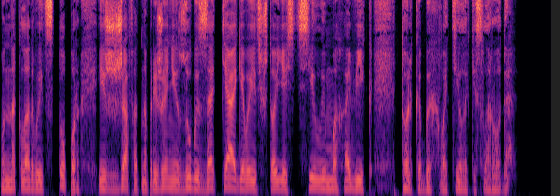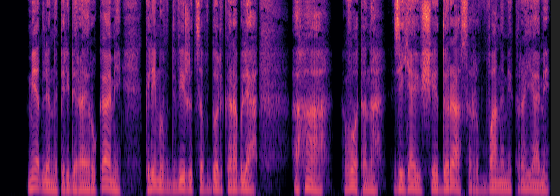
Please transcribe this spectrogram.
Он накладывает стопор и, сжав от напряжения зубы, затягивает, что есть силы маховик. Только бы хватило кислорода. Медленно перебирая руками, Климов движется вдоль корабля. Ага, вот она, зияющая дыра с рваными краями.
